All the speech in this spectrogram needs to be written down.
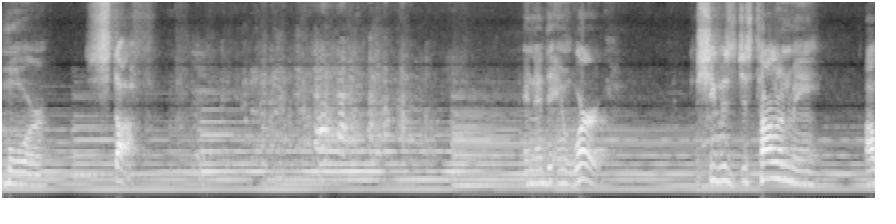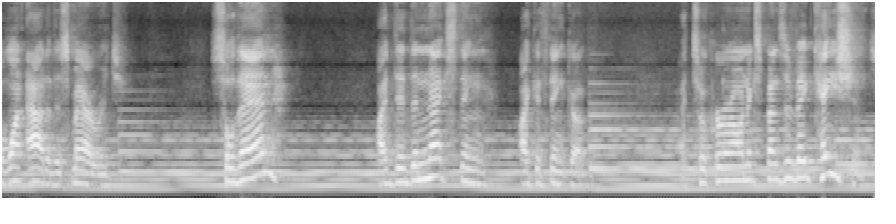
more stuff. And it didn't work. She was just telling me, I want out of this marriage. So then I did the next thing I could think of. I took her on expensive vacations.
